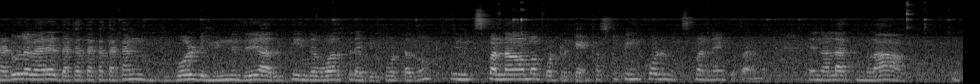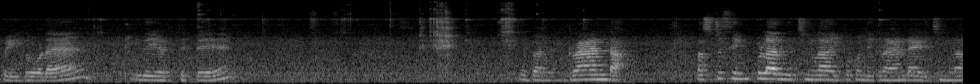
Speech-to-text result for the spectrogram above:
நடுவில் வேற தக்க தக்க தக்கன்னு கோல்டு மின்னுது. அதுக்கு இந்த ஓரத்தில் இப்படி போட்டதும் இது மிக்ஸ் பண்ணாமல் போட்டிருக்கேன். ஃபஸ்ட்டு பிங்கோடு மிக்ஸ் பண்ணேன். இப்போ பாருங்கள் இது நல்லா இருக்குங்களா? இப்போ இதோட இதை எடுத்துட்டு இது பாருங்கள் கிராண்டாக ஃபஸ்ட்டு சிம்பிளாக இருந்துச்சுங்களா? இப்போ கொஞ்சம் கிராண்ட் ஆகிடுச்சுங்களா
